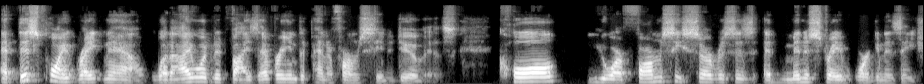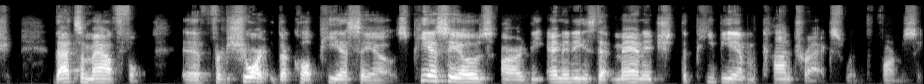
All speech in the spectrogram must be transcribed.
At this point right now, what I would advise every independent pharmacy to do is call your pharmacy services administrative organization. That's a mouthful. Uh, for short, they're called PSAOs. PSAOs are the entities that manage the PBM contracts with the pharmacy.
